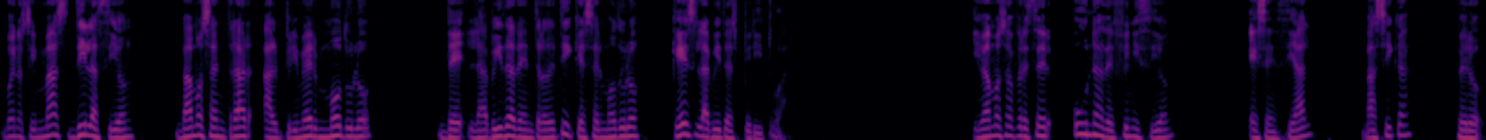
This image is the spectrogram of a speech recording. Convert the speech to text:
Bueno, sin más dilación, vamos a entrar al primer módulo de la vida dentro de ti, que es el módulo ¿Qué es la vida espiritual? Y vamos a ofrecer una definición esencial, básica, pero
